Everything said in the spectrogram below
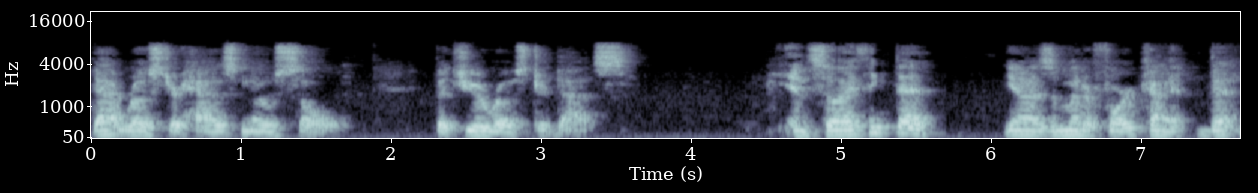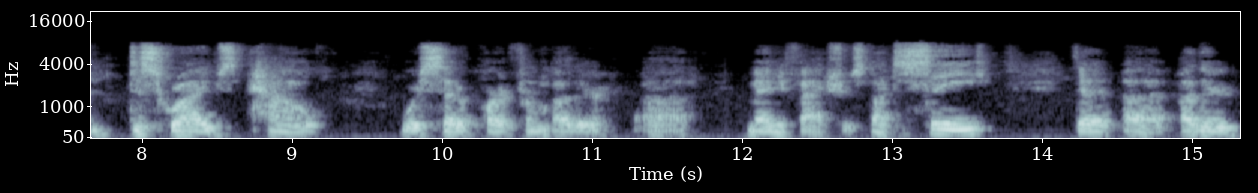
that roaster has no soul, but your roaster does. And so I think that you know, as a metaphor, kind of that describes how we're set apart from other uh, manufacturers. Not to say that uh, other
